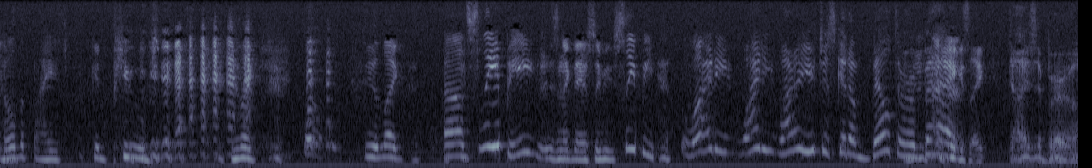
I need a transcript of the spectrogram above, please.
held up by his fucking pubes. you're like, well, you're like. Uh, Sleepy, his nickname is Sleepy. Sleepy, why do you, why do you, why don't you just get a belt or a bag? He's like, Daisaburo,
